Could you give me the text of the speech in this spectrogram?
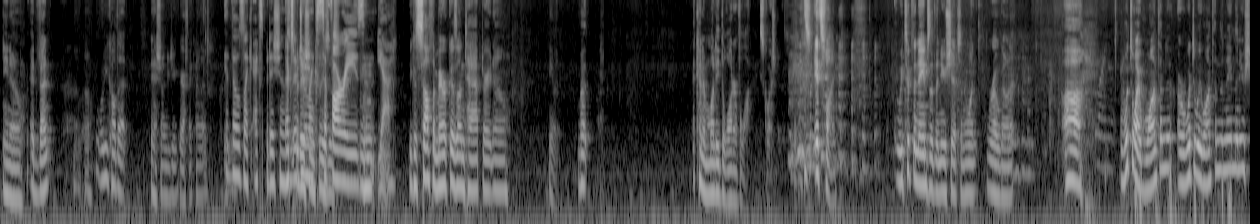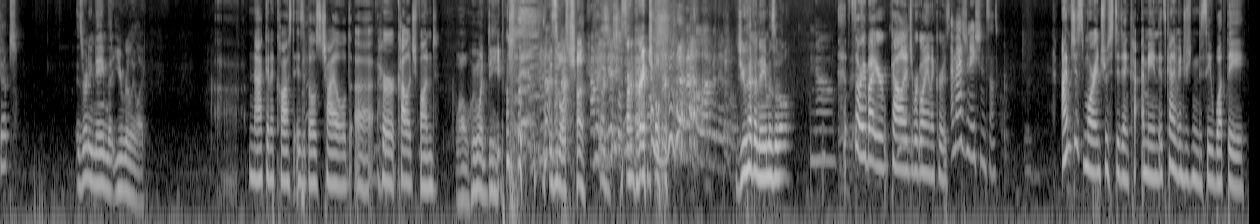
you know, advent? I don't know. What do you call that? National Geographic kind of those like expeditions. They're doing like cruises. safaris Mhm. and yeah. because South America is untapped right now. Yeah, but I kind of muddied the water of a lot of these questions. It's, it's fine. We took the names of the new ships and went rogue on it. Uh, what do I want them to, or what do we want them to name the new ships? Is there any name that you really like? Not going to cost Isabel's child uh, her college fund. Whoa, we went deep. Isabel's child, How many our, initials? our grandchildren. That's a lot of initials. Do you have a name, Isabel? No. Sorry about your college. We're going on a cruise. Imagination sounds cool. I'm just more interested in. I mean, it's kind of interesting to see what the,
